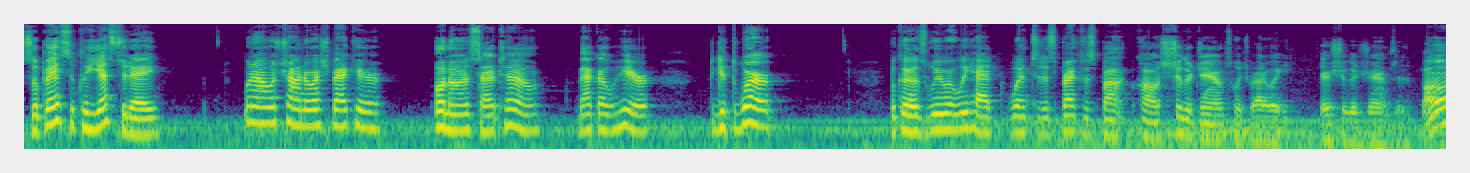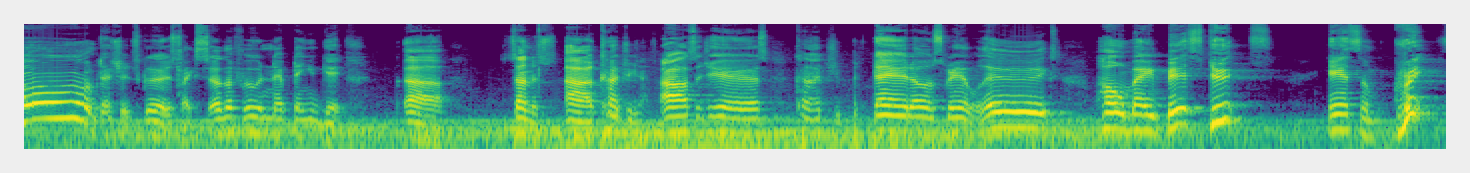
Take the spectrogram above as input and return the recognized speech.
So basically, yesterday, when I was trying to rush back here on the other side of town, back over here to get to work, because we were we had went to this breakfast spot called Sugar Jams, which by the way, their Sugar Jams is bomb. That shit's good. It's like southern food and everything. You get uh, some uh country sausages, country potatoes, scrambled eggs, homemade biscuits and some grits.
